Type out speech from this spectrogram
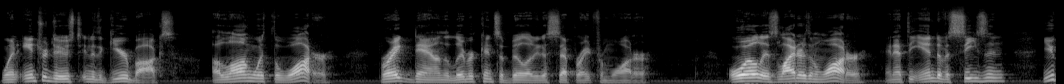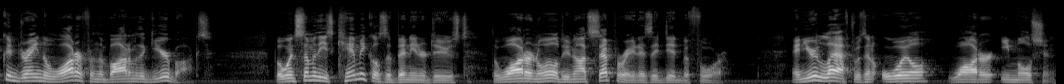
when introduced into the gearbox, along with the water, break down the lubricant's ability to separate from water. Oil is lighter than water, and at the end of a season, you can drain the water from the bottom of the gearbox. But when some of these chemicals have been introduced, the water and oil do not separate as they did before and you're left with an oil-water emulsion.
